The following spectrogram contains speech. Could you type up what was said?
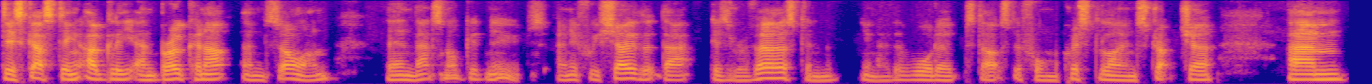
disgusting, ugly, and broken up, and so on, then that's not good news. And if we show that that is reversed, and you know the water starts to form crystalline structure, um,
